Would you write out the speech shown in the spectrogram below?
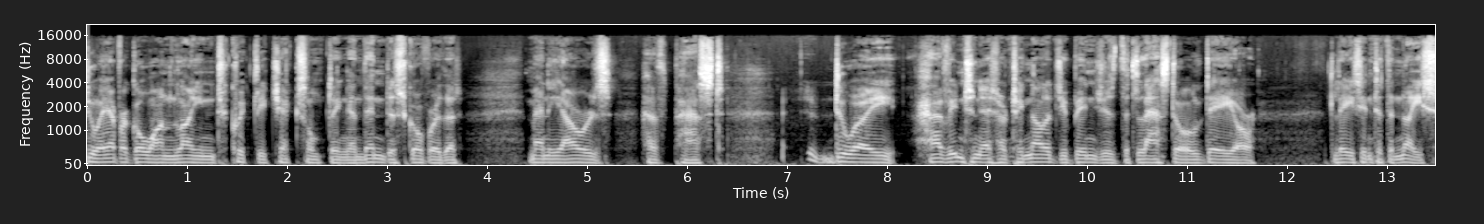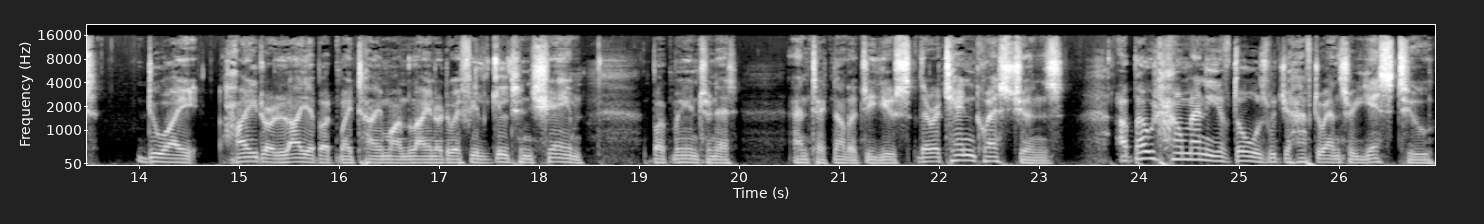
do I ever go online to quickly check something and then discover that many hours have passed? Do I have internet or technology binges that last all day or late into the night? Do I hide or lie about my time online or do I feel guilt and shame about my internet and technology use? There are 10 questions. About how many of those would you have to answer yes to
